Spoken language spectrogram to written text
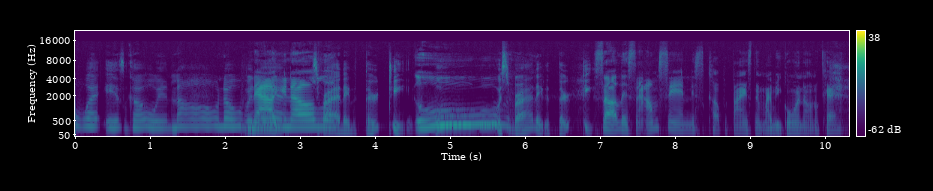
what is going on over now, there? you know, it's Friday the thirteenth. Ooh. Ooh, it's Friday the thirteenth. So listen, I'm saying this a couple things that might be going on, okay?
